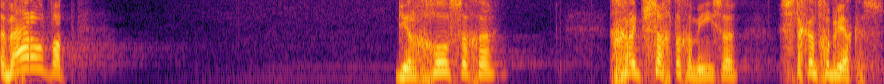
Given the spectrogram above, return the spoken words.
'n Wêreld wat deur gulsige grypsugtige mense stikkend gebreek is.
